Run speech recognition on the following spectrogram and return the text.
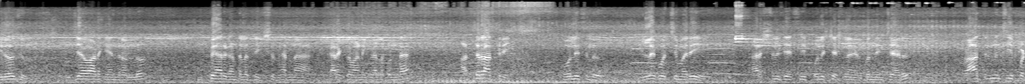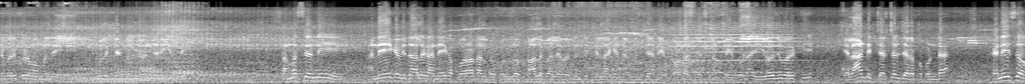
ఈరోజు విజయవాడ కేంద్రంలో ముప్పై ఆరు గంటల దీక్ష ధర్నా కార్యక్రమానికి వెళ్ళకుండా అర్ధరాత్రి పోలీసులు ఇళ్ళకు వచ్చి మరీ అరెస్టులు చేసి పోలీస్ స్టేషన్లో నిర్బంధించారు. రాత్రి నుంచి ఇప్పటి వరకు కూడా మమ్మల్ని పోలీస్ స్టేషన్ ఉంచడం జరిగింది. సమస్యని అనేక విధాలుగా అనేక పోరాటాల రూపంలో తాలూకా లెవెల్ నుంచి జిల్లా కేంద్రం నుంచి అనేక పోరాటాలు చేస్తున్నప్పటికీ కూడా ఈ రోజు వరకు ఎలాంటి చర్చలు జరపకుండా కనీసం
